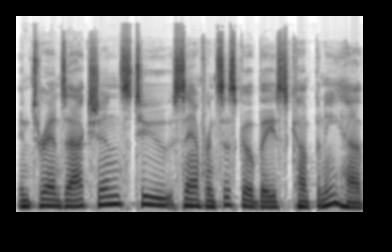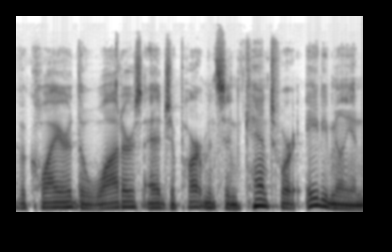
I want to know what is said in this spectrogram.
In transactions, two San Francisco based company have acquired the Waters Edge apartments in Kent for $80 million.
